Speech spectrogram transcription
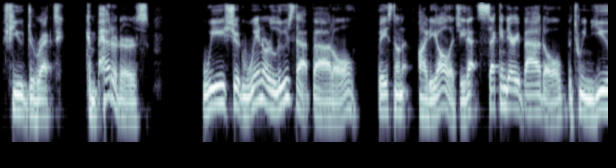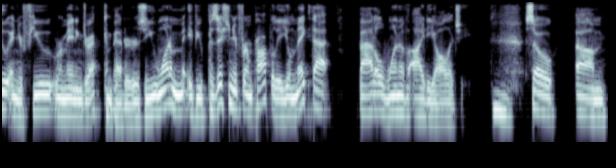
few direct competitors, we should win or lose that battle based on ideology. That secondary battle between you and your few remaining direct competitors, you want to, if you position your firm properly, you'll make that battle one of ideology. Mm. So, um,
